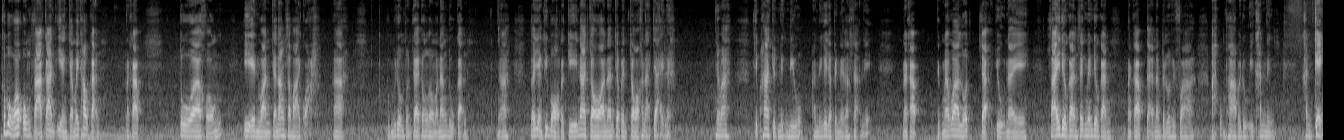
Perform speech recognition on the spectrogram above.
เขาบอกว่าองศาการเอียงจะไม่เท่ากันนะครับ ตัวของ EN1 จะนั่งสบายกว่าอ่าคุณผู้ชมสนใจต้องลองมานั่งดูกันนะแล้วอย่างที่บอกตะกี้หน้าจออันนั้นจะเป็นจอขนาดใหญ่เลยใช่ไหมสิบห้าจุดหนึ่งนิ้ว อันนี้ก็จะเป็นในลักษณะนี้นะครับ ถึงแม้ว่ารถจะอยู่ในไซส์เดียวกันเซกเมนต์เดียวกันนะครับแต่อันนั้นเป็นรถไฟฟ้าอะผมพาไปดูอีกคันหนึ่งคันเก่ง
